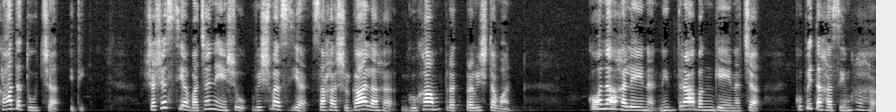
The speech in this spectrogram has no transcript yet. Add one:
खादतु च इति। शशस्य वचनेषु विश्वस्य सः शृगालः गुहां प्रविष्टवान्। कोलाहलेन निद्राभङ्गेन च कुपितः सिंहः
